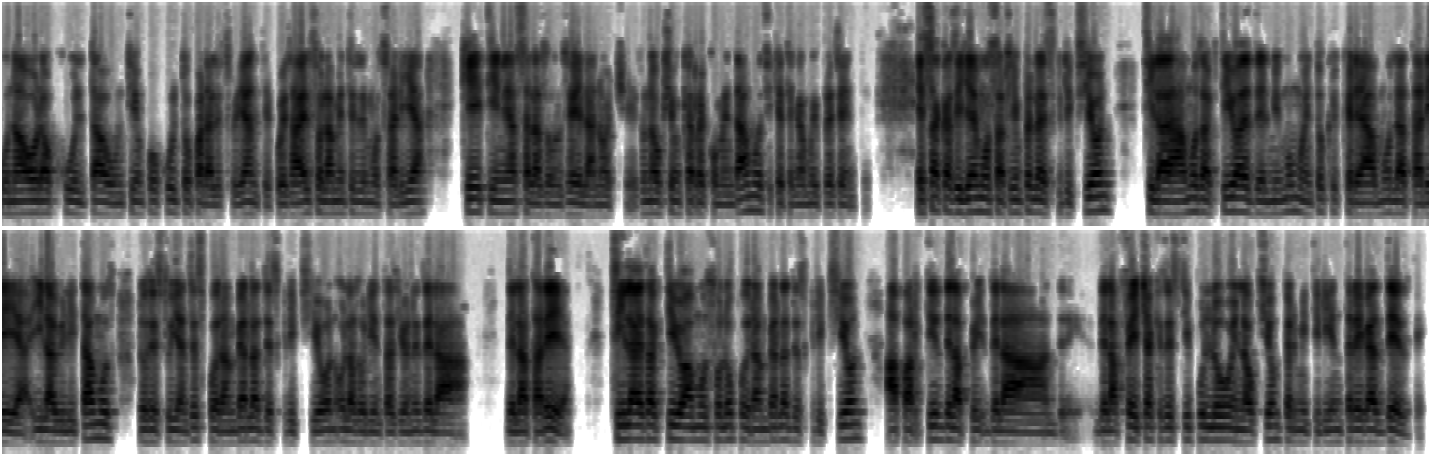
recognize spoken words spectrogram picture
una hora oculta o un tiempo oculto para el estudiante, pues a él solamente le mostraría que tiene hasta las 11 de la noche. Es una opción que recomendamos y que tenga muy presente. Esta casilla de mostrar siempre la descripción si la dejamos activa desde el mismo momento que creamos la tarea y la habilitamos, los estudiantes podrán ver la descripción o las orientaciones de la, de la tarea. Si la desactivamos, solo podrán ver la descripción a partir de la, de, la, de, la fecha que se estipuló en la opción permitiría entregas desde,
